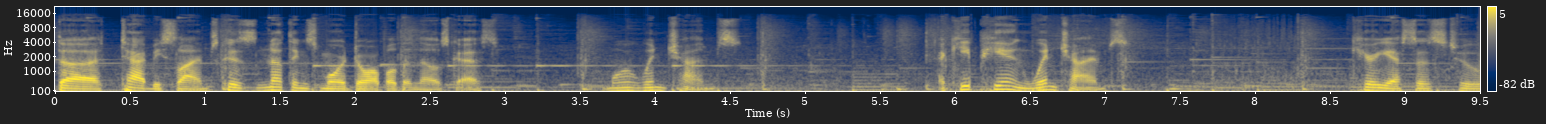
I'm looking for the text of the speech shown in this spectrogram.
the tabby slimes, because nothing's more adorable than those guys. More wind chimes. I keep hearing wind chimes. Curious as to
